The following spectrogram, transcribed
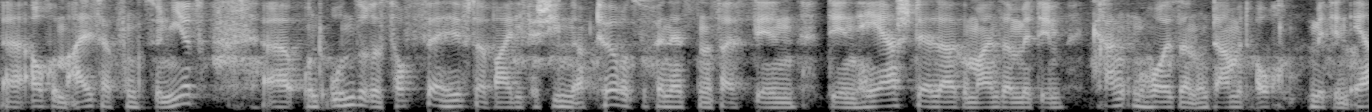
äh, auch im Alltag funktioniert. Äh, und unsere Software hilft dabei, die verschiedenen Akteure zu vernetzen. Das heißt, den, den Hersteller gemeinsam mit den Krankenhäusern und damit auch mit den Ärzten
